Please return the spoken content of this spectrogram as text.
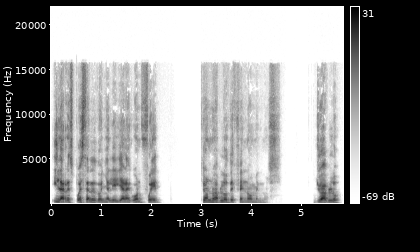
Y la respuesta de doña Lilia Aragón fue, yo no hablo de fenómenos, yo hablo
